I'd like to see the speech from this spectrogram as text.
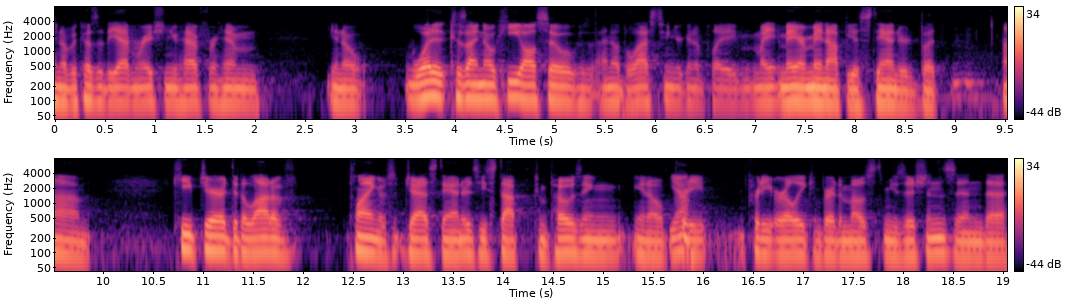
you know, because of the admiration you have for him, you know, what it because I know he also 'cause I know the last tune you're gonna play may may or may not be a standard, but um, Keith Jarrett did a lot of playing of jazz standards. He stopped composing, you know, Yeah. pretty pretty early compared to most musicians. And uh,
